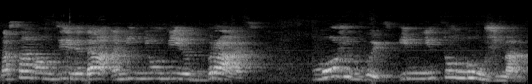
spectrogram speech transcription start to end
На самом деле, да, они не умеют брать. Может быть, им не то нужно.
